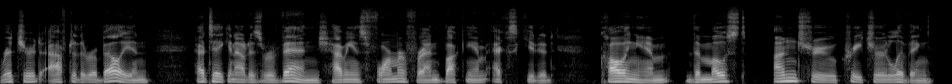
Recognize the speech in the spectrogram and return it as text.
Richard, after the rebellion, had taken out his revenge, having his former friend Buckingham executed, calling him the most untrue creature living.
